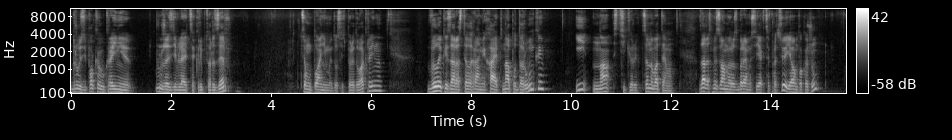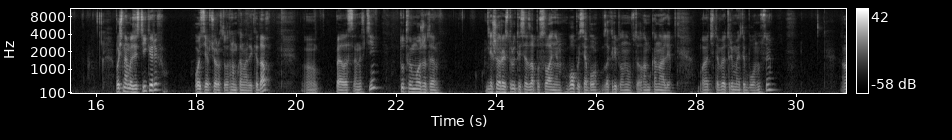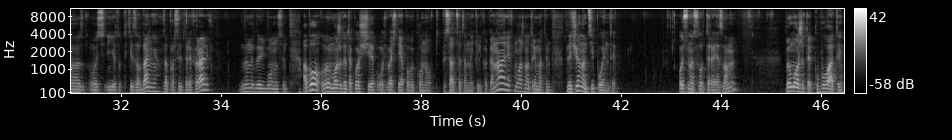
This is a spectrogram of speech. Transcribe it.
Друзі, поки в Україні вже з'являється крипторезерв. В цьому плані ми досить передова країна. Великий зараз в Телеграмі хайп на подарунки і на стікери. Це нова тема. Зараз ми з вами розберемося, як це працює, я вам покажу. Почнемо зі стікерів. Ось я вчора в телеграм-каналі кидав е, PLS NFT. Тут ви можете, якщо реєструєтеся за посиланням в описі або закріпленому в телеграм-каналі, бачите, ви отримаєте бонуси. Ось є тут такі завдання: запросити рефералів, за них дають бонуси. Або ви можете також ще, ось бачите, я повиконував, підписатися там на кілька каналів можна отримати. Для чого нам ці поінти? Ось у нас лотерея з вами. Ви можете купувати.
